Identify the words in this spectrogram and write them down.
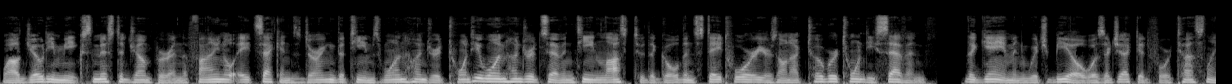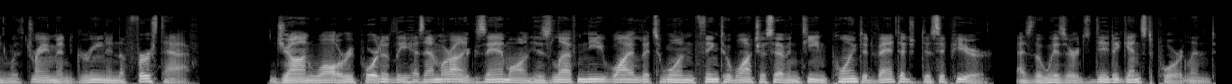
while Jodie Meeks missed a jumper in the final eight seconds during the team's 120-117 loss to the Golden State Warriors on October 27, the game in which Beal was ejected for tussling with Draymond Green in the first half. John Wall reportedly has MRI exam on his left knee while it's one thing to watch a 17-point advantage disappear, as the Wizards did against Portland,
